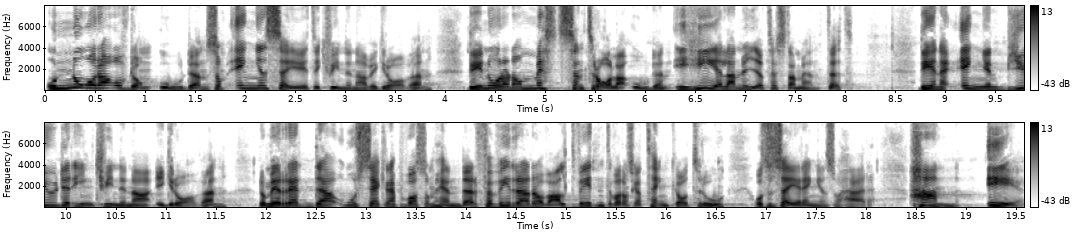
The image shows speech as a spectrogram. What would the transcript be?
Och några av de orden som ängeln säger till kvinnorna vid graven, det är några av de mest centrala orden i hela nya testamentet. Det är när ängeln bjuder in kvinnorna i graven. De är rädda, osäkra på vad som händer, förvirrade av allt, vet inte vad de ska tänka och tro. Och så säger ängeln så här, han är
